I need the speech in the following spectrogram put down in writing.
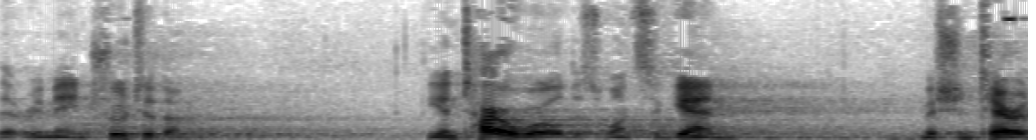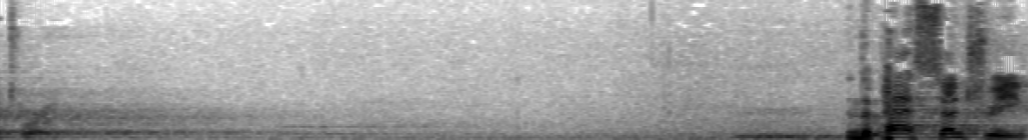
that remain true to them. The entire world is once again mission territory. In the past century,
